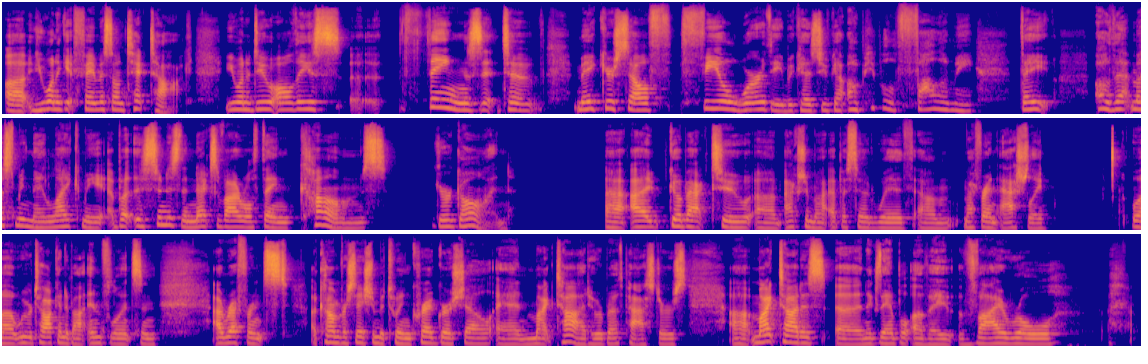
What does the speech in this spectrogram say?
Uh, you want to get famous on TikTok. You want to do all these uh, things to make yourself feel worthy because you've got, oh, people follow me. They, oh, that must mean they like me. But as soon as the next viral thing comes, you're gone. Uh, I go back to um, actually my episode with um, my friend Ashley. Well, we were talking about influence, and I referenced a conversation between Craig Groeschel and Mike Todd, who are both pastors. Uh, Mike Todd is uh, an example of a viral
